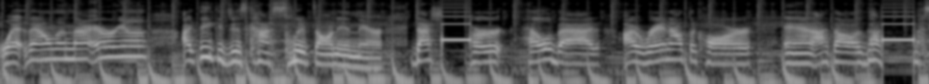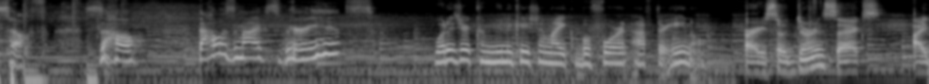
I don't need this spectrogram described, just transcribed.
wet down in that area, I think it just kind of slipped on in there. That hurt hella bad. I ran out the car and I thought I was about to myself. So that was my experience. What is your communication like before and after anal? Alrighty, so during sex, I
